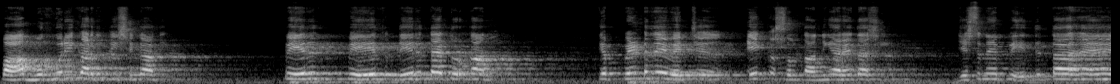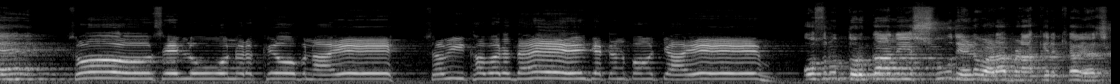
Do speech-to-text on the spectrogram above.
ਭਾਵ ਮੁਖਬਰੀ ਕਰ ਦਿੱਤੀ ਸਿੰਘਾਂ ਦੀ। ਭੇਦ ਭੇਦ ਦੇ ਦਿੱਤਾ ਤੁਰਕਾਂ ਨੂੰ ਕਿ ਪਿੰਡ ਦੇ ਵਿੱਚ ਇੱਕ ਸੁਲਤਾਨੀਆ ਰਹਿੰਦਾ ਸੀ ਜਿਸ ਨੇ ਭੇਦ ਦਿੱਤਾ ਹੈ। ਸੋ ਸੇਲੂ ਨ ਰੱਖਿਓ ਬਣਾਏ ਸਵੀ ਖਬਰ ਦੇ ਜਟਨ ਪਹੁੰਚਾਏ। ਉਸ ਨੂੰ ਤੁਰਕਾਂ ਨੇ ਸੂਹ ਦੇਣ ਵਾਲਾ ਬਣਾ ਕੇ ਰੱਖਿਆ ਹੋਇਆ ਸੀ।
